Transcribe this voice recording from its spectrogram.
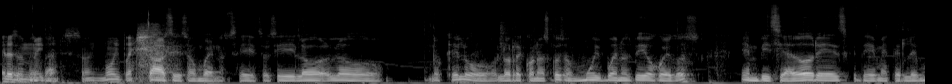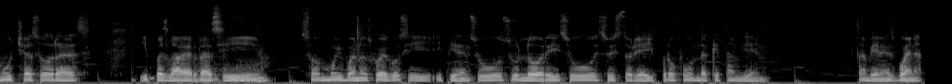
Pero Es son muy buenos, son muy buenos. Ah, sí, son buenos. Sí, eso sí, lo, lo, lo que lo, lo reconozco, son muy buenos videojuegos, enviciadores, de meterle muchas horas. Y pues la verdad sí, son muy buenos juegos y, y tienen su, su lore y su, su historia ahí profunda que también, también es buena.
